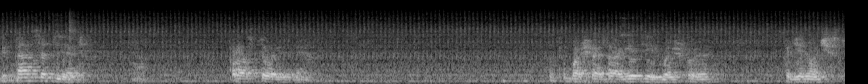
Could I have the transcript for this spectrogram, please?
15 лет простойных. Это большая трагедия и большое одиночество.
